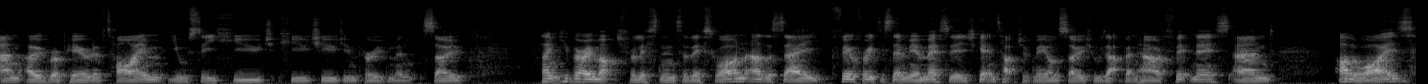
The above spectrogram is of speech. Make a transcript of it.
and over a period of time you'll see huge huge huge improvement. So thank you very much for listening to this one. As I say, feel free to send me a message, get in touch with me on socials at Ben Howard Fitness and otherwise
